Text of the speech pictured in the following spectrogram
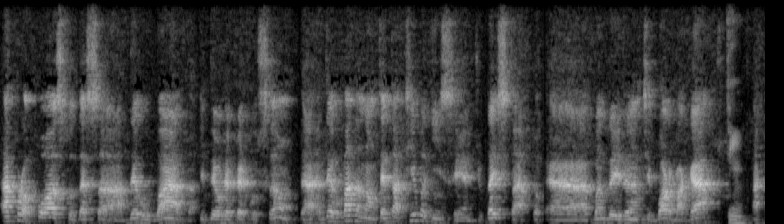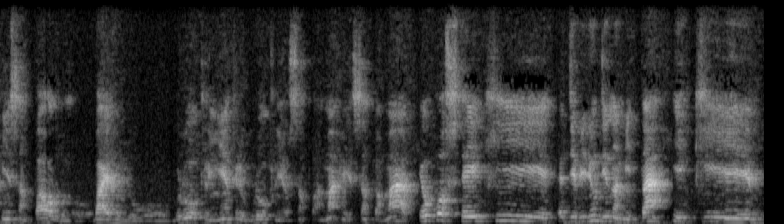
A propósito dessa derrubada que deu repercussão, derrubada não, tentativa de incêndio da estátua é, bandeirante Borba Gato, Sim. aqui em São Paulo, no bairro do Brooklyn, entre o Brooklyn e o Santo Amaro, e Santo Amaro eu postei que deveriam dinamitar e que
